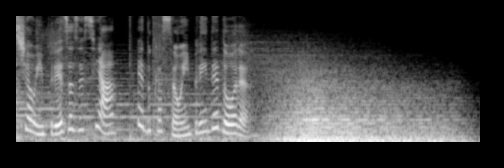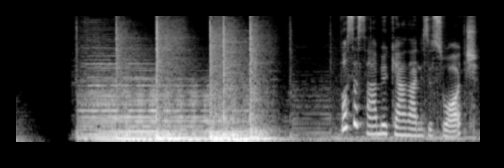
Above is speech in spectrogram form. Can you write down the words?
Este é o Empresas SA Educação Empreendedora. Você sabe o que é a análise SWOT?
